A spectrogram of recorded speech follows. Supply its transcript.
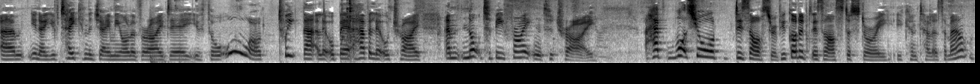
Um, you know, you've taken the Jamie Oliver idea, you've thought, oh, I'll tweak that a little bit, have a little try, and not to be frightened to try. Have, what's your disaster? Have you got a disaster story you can tell us about? Um,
